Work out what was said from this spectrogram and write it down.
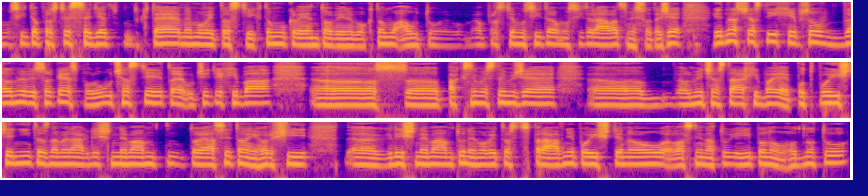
Musí to prostě sedět k té nemovitosti, k tomu klientovi nebo k tomu autu. Nebo, jo? Prostě musí to, musí to dávat smysl. Takže jedna z častých chyb jsou velmi vysoké spoluúčasti účasti, to je určitě chyba. Eh, pak si myslím, že eh, velmi častá chyba je podpojištění, to znamená, když nemám, to je asi to nejhorší, eh, když nemám tu nemovitost správně pojištěnou vlastně na tu její plnou hodnotu,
